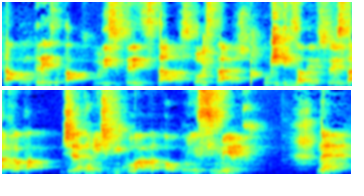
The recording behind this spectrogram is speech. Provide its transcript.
Ela tem três etapas, por isso três estados ou estágios. O que, que diz a lei dos três estágios? Ela está diretamente vinculada ao conhecimento. Né?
